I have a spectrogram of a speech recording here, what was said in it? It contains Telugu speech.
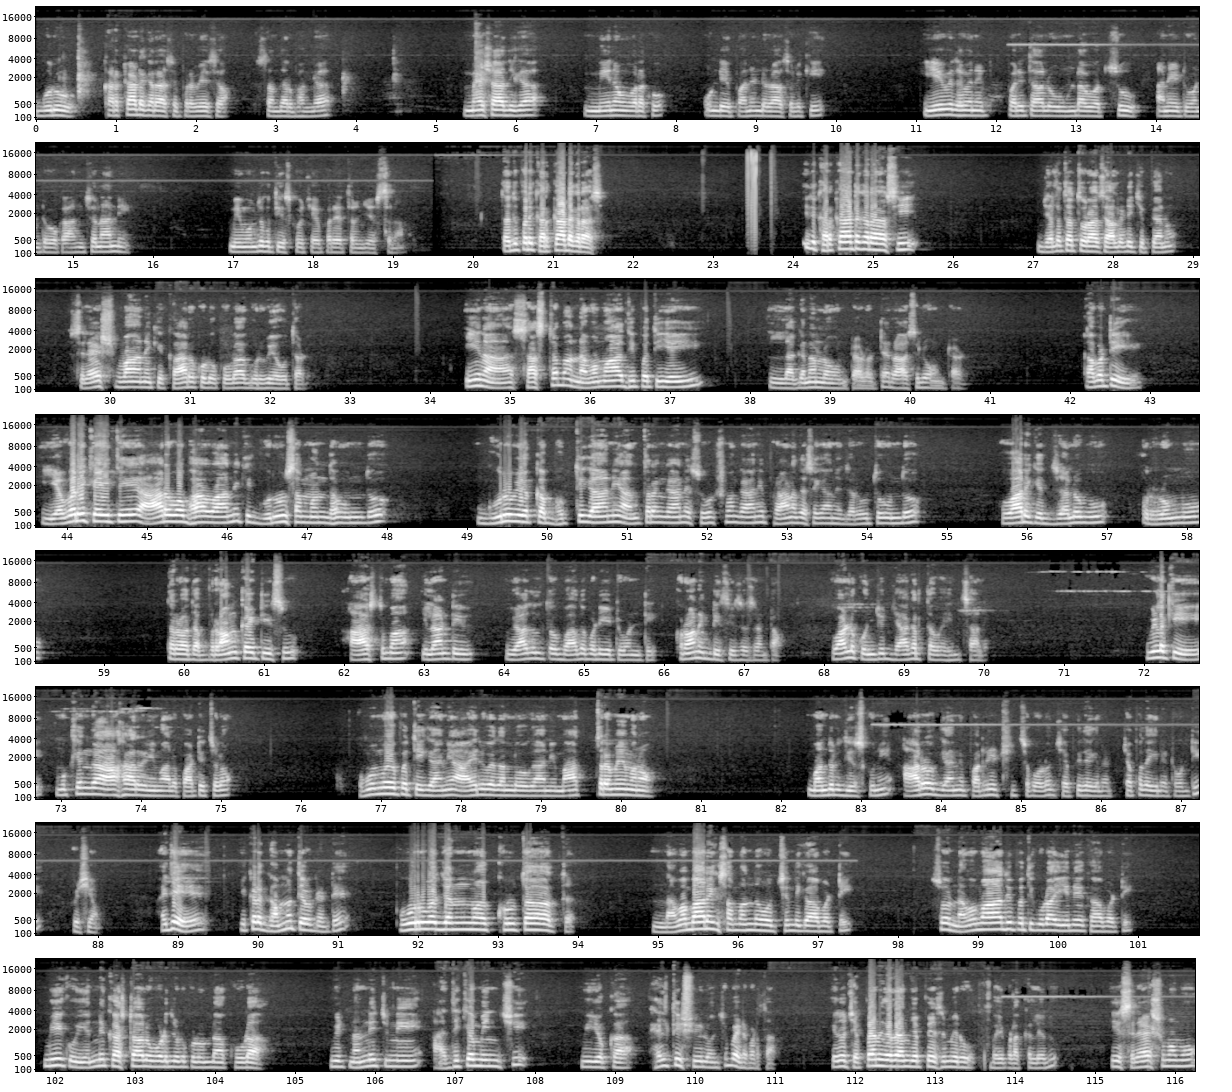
గురు కర్కాటక రాశి ప్రవేశం సందర్భంగా మేషాదిగా మీనం వరకు ఉండే పన్నెండు రాశులకి ఏ విధమైన ఫలితాలు ఉండవచ్చు అనేటువంటి ఒక అంచనాన్ని మీ ముందుకు తీసుకొచ్చే ప్రయత్నం చేస్తున్నాం. తదుపరి కర్కాటక రాశి. ఇది కర్కాటక రాశి జలతత్వ రాశి ఆల్రెడీ చెప్పాను. శ్లేష్మానికి కారకుడు కూడా గురువే అవుతాడు. ఈయన షష్టమ నవమాధిపతి అయి లగ్నంలో ఉంటాడు అంటే రాశిలో ఉంటాడు. కాబట్టి ఎవరికైతే ఆరవ భావానికి గురువు సంబంధం ఉందో గురువు యొక్క భక్తి కానీ అంతరం కానీ సూక్ష్మం కానీ ప్రాణదశ కానీ జరుగుతూ ఉందో వారికి జలుబు రొమ్ము తర్వాత బ్రాంకైటిసు ఆస్తమా ఇలాంటి వ్యాధులతో బాధపడేటువంటి క్రానిక్ డిసీజెస్ అంటాం. వాళ్ళు కొంచెం జాగ్రత్త వహించాలి. వీళ్ళకి ముఖ్యంగా ఆహార నియమాలు పాటించడం. హోమియోపతి కానీ ఆయుర్వేదంలో కానీ మాత్రమే మనం మందులు తీసుకుని ఆరోగ్యాన్ని పరిరక్షించుకోవడం చెప్పదగిన చెప్పదగినటువంటి విషయం. అయితే ఇక్కడ గమ్మత్ ఏమిటంటే పూర్వజన్మ కృతాత్ నవమానికి సంబంధం వచ్చింది కాబట్టి సో నవమాధిపతి కూడా ఈయనే కాబట్టి మీకు ఎన్ని కష్టాలు ఒడిదుడుకులు ఉన్నా కూడా వీటినన్నిటినీ అధిగమించి మీ యొక్క హెల్త్ ఇష్యూలోంచి బయటపడతారు. ఏదో చెప్పాను కదా అని చెప్పేసి మీరు భయపడక్కర్లేదు. ఈ శ్లేష్మము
